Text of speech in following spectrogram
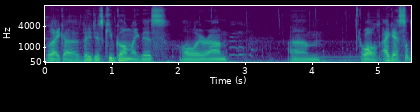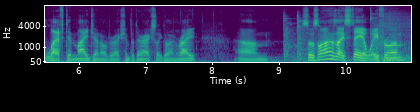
Like uh, they just keep going like this all the way around. Um, well, I guess left in my general direction, but they're actually going right. Um, so as long as I stay away from them,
